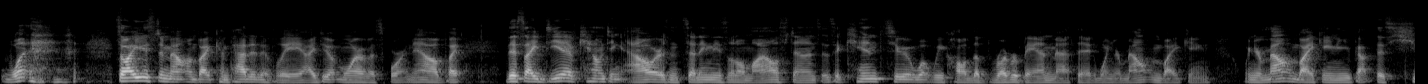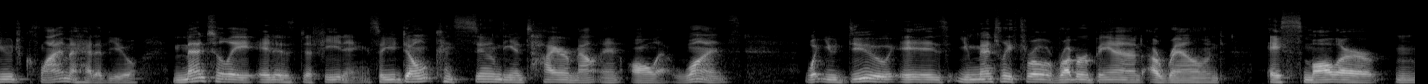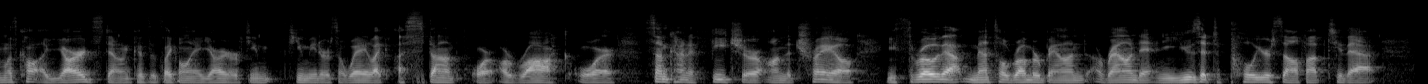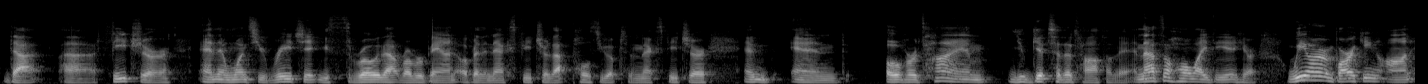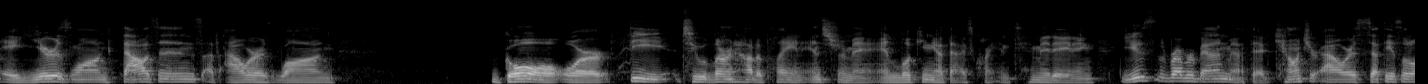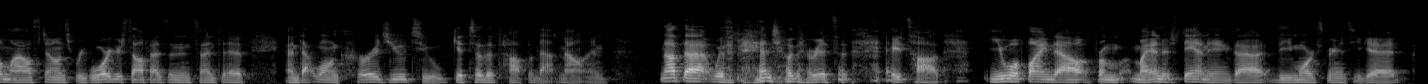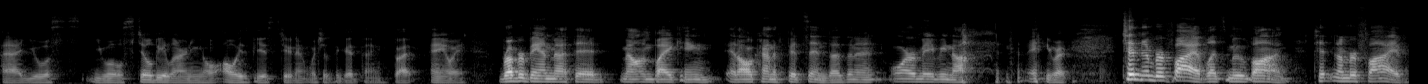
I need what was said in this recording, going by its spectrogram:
what, so I used to mountain bike competitively. I do it more of a sport now, but this idea of counting hours and setting these little milestones is akin to what we call the rubber band method when you're mountain biking. When you're mountain biking, you've got this huge climb ahead of you. Mentally, it is defeating. So you don't consume the entire mountain all at once. What you do is you mentally throw a rubber band around a smaller, mm, let's call it a yard stone, because it's like only a yard or a few, few meters away, like a stump or a rock or some kind of feature on the trail. You throw that mental rubber band around it and you use it to pull yourself up to that, that uh, feature. And then once you reach it, you throw that rubber band over the next feature that pulls you up to the next feature. And, and over time, you get to the top of it. And that's the whole idea here. We are embarking on a years long, thousands of hours long goal or feat to learn how to play an instrument and looking at that is quite intimidating. Use the rubber band method. Count your hours, set these little milestones, reward yourself as an incentive, and that will encourage you to get to the top of that mountain. Not that with banjo there isn't a top. You will find out from my understanding that the more experience you get, uh, you will you will still be learning. You'll always be a student, which is a good thing. But anyway, rubber band method, mountain biking, it all kind of fits in, doesn't it? Or maybe not. anyway, tip number five, let's move on. Tip number five,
